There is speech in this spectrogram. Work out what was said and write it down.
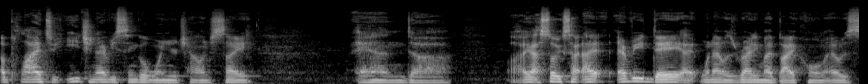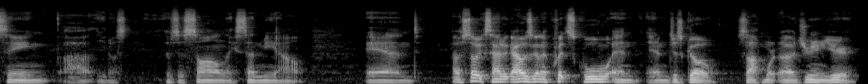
applied to each and every single one year challenge site. And uh, I got so excited. I, every day I, when I was riding my bike home, I was singing, uh, you know, there's a song like "Send Me Out," and I was so excited. I was gonna quit school and and just go sophomore uh, junior year.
